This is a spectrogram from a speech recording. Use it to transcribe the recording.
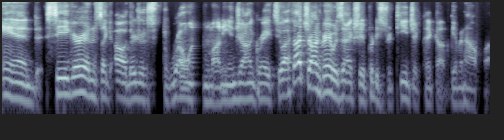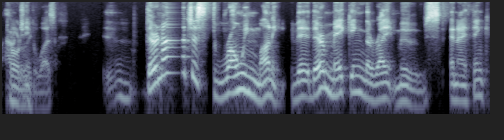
and Seager, and it's like, oh, they're just throwing money in Jon Gray too. I thought Jon Gray was actually a pretty strategic pickup, given how, how totally. cheap it was. They're not just throwing money; they, they're making the right moves, and I think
